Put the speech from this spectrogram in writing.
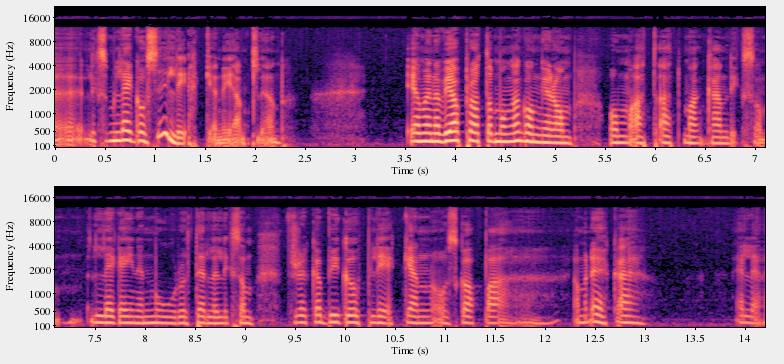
eh, liksom lägga oss i leken egentligen? Jag menar, vi har pratat många gånger om, om att, att man kan liksom lägga in en morot eller liksom försöka bygga upp leken och skapa, eh, ja men öka, eller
